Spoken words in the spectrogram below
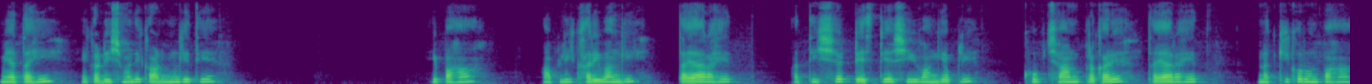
मी आता ही एका डिशमध्ये काढून घेते. ही पहा आपली खारी वांगी तयार आहेत. अतिशय टेस्टी अशी ही वांगी आपली खूप छान प्रकारे तयार आहेत. नक्की करून पहा.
